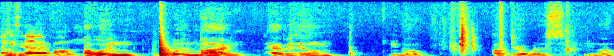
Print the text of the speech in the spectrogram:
Let me see the other phone. I wouldn't wouldn't mind having him, you know, up there with us. You know.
